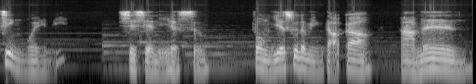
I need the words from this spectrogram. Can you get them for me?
敬畏你。谢谢你，耶稣，奉耶稣的名祷告，阿门。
